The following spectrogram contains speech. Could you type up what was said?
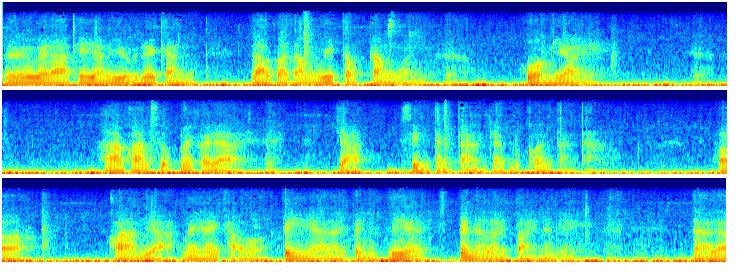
หรือเวลาที่ยังอยู่ด้วยกัน เราก็ต้องวิตกกังวลห่วงใยหาความสุขไม่ค่อยได้ จากสิ่งต่างๆ จากบุคคลต่างๆ เพราะความอยากไม่ให้เขาเป็นอะไรเป็นมี เป็นอะไรไปนั่นเอง แต่เรา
